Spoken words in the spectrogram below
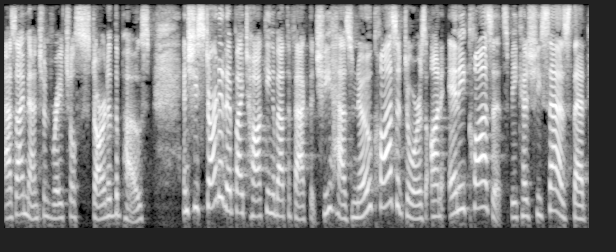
As I mentioned, Rachel started the post and she started it by talking about the fact that she has no closet doors on any closets because she says that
